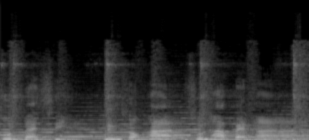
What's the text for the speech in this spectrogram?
084 125 0585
